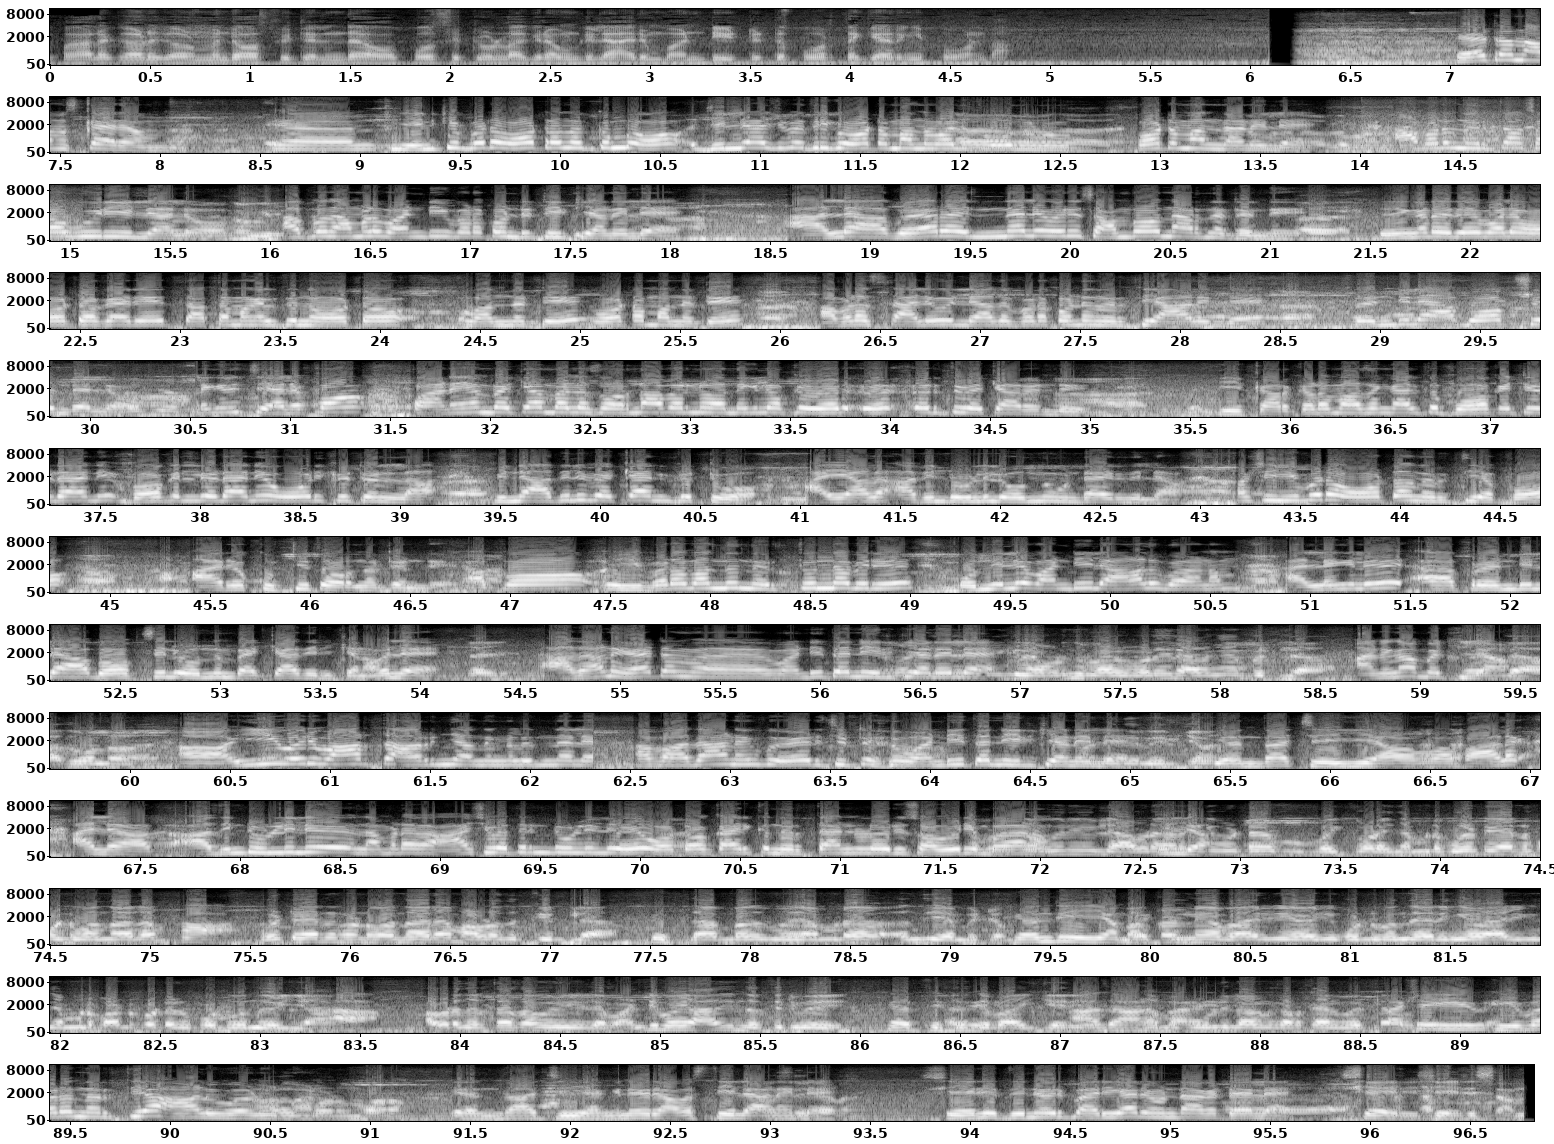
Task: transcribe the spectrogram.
Palakkad government ഹോസ്പിറ്റലിന്റെ ഓപ്പോസിറ്റുള്ള ഗ്രൗണ്ടിൽ ആരും വണ്ടി ഇട്ടിട്ട് പുറത്തേക്ക് ഇറങ്ങി പോകണ്ട. ഏട്ടാ നമസ്കാരം. ഏം, എനിക്കിവിടെ ഓട്ടം നിൽക്കുമ്പോ ജില്ലാ ആശുപത്രിക്ക് ഓട്ടം വന്ന പോലെ തോന്നുന്നു. ഓട്ടം വന്നാണല്ലേ? അവിടെ നിർത്താൻ സൗകര്യം ഇല്ലല്ലോ. അപ്പൊ നമ്മൾ വണ്ടി ഇവിടെ കൊണ്ടിട്ടിരിക്കുകയാണല്ലേ? അല്ല വേറെ ഇന്നലെ ഒരു സംഭവം നടന്നിട്ടുണ്ട്. നിങ്ങളുടെ ഇതേപോലെ ഓട്ടോക്കാര് തത്തമംഗലത്ത് നിന്ന് ഓട്ടോ വന്നിട്ട് ഓട്ടം വന്നിട്ട് അവിടെ സ്ഥലവും ഇല്ലാതെ ഇവിടെ കൊണ്ട് നിർത്തിയ ആളിന്റെ ഫ്രണ്ടിൽ ആ ബോക്സ് ഉണ്ടല്ലോ. അല്ലെങ്കിൽ ചിലപ്പോ പണയം വെക്കാൻ വല്ല സ്വർണാഭരണം എന്തെങ്കിലും ഒക്കെ എടുത്തു വെക്കാറുണ്ട്. ഈ കർക്കിടക മാസം കാലത്ത് പോക്കറ്റ് പോക്കറ്റിൽ പോക്കറ്റിലിടാനേ ഓടി പിന്നെ അതിൽ വെക്കാൻ കിട്ടുമോ അയാൾ അതിന്റെ ഉള്ളിൽ ഒന്നും ഉണ്ടായിരുന്നില്ല. പക്ഷെ ഇവിടെ ഓട്ടോ നിർത്തിയപ്പോൾ ആരോ കുത്തി തുറന്നിട്ടുണ്ട്. അപ്പോൾ ഇവിടെ വന്ന് നിർത്തുന്നവര് ഒന്നിലെ വണ്ടിയിൽ ആൾ വേണം അല്ലെങ്കിൽ ആ ഫ്രണ്ടിൽ ആ ബോക്സിൽ ഒന്നും വെക്കാതിരിക്കണം അല്ലേ? അതാണ് ഏട്ടൻ വണ്ടി തന്നെ ഇരിക്കുകയാണല്ലേ അല്ലേ? അനങ്ങാൻ പറ്റില്ല. ആ ഈ ഒരു വാർത്ത അറിഞ്ഞ നിങ്ങൾ ഇന്നലെ. അപ്പൊ അതാണ് പേടിച്ചിട്ട് വണ്ടി തന്നെ ഇരിക്കുകയാണല്ലേ എന്താ ചെയ്യാ? പാല അല്ല അതിന്റെ ഉള്ളിൽ നമ്മുടെ ആശുപത്രിന്റെ ഉള്ളിൽ ഓട്ടോക്കാർക്ക് നിർത്താനുള്ള ഒരു സൗകര്യം വേണം. സൗകര്യമില്ല. അവിടെ ഇല്ല. ഇറക്കി വിട്ട് പോയിക്കോളെ. നമ്മുടെ വീട്ടുകാരനെ കൊണ്ടുവന്നാലും ആ. വീട്ടുകാരനെ കൊണ്ടുവന്നാലും അവിടെ നിൽക്കില്ല. നമ്മുടെ എന്ത് ചെയ്യാൻ പറ്റും? എന്ത് ചെയ്യാൻ പറ്റും? മക്കളിനെ ഭാര്യനെ അവരും കൊണ്ടുവന്ന് ഇറങ്ങി ഭാര്യ നമ്മുടെ പാണ്ടപ്പെട്ടവർ കൊണ്ടുവന്നു കഴിഞ്ഞാൽ ആ. അവിടെ നിർത്താൻ സൗകര്യമില്ല. വണ്ടി പോയി ആദ്യം നിർത്തിട്ട് പോയി. നിർത്തിയിട്ട് നിർത്തി വരും. അതാണ് നമ്മുടെ പറയുന്നത്. ഉള്ളിലാണ് കിടക്കാൻ പറ്റും. പക്ഷെ ഈ- ഇവിടെ നിർത്തിയ ആൾ വേണം ആളും വേണം. എന്താ ചെയ്യാ? അങ്ങനെ ഒരു അവസ്ഥയിലാണല്ലേ? അവസ്ഥയിലാണ്. ശരി ഇതിനൊരു പരിഹാരം ഉണ്ടാകട്ടെ അല്ലേ? ശരി ശരി സം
